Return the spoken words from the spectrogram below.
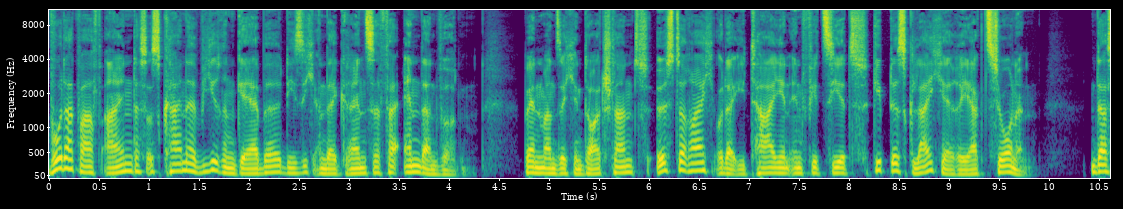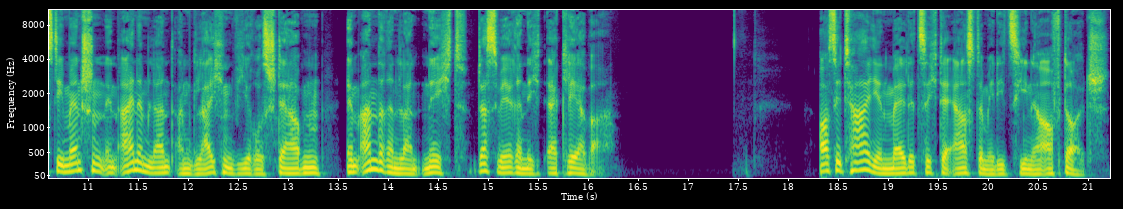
Wodak warf ein, dass es keine Viren gäbe, die sich an der Grenze verändern würden. Wenn man sich in Deutschland, Österreich oder Italien infiziert, gibt es gleiche Reaktionen. Dass die Menschen in einem Land am gleichen Virus sterben, im anderen Land nicht, das wäre nicht erklärbar. Aus Italien meldet sich der erste Mediziner auf Deutsch.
